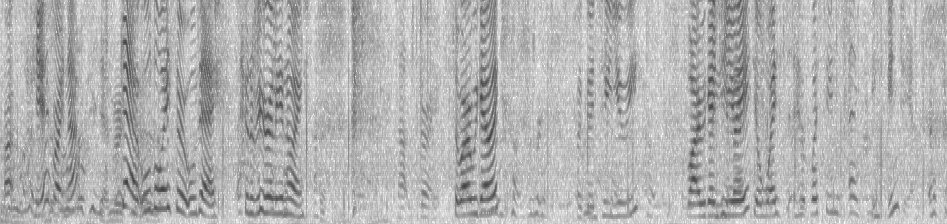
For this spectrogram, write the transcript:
Right here, right now? Yeah, all the way through, all day. It's going to be really annoying. That's great. So where are we going? We're going to UWE. Why are we going to? University of West, West in, uh, in India.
